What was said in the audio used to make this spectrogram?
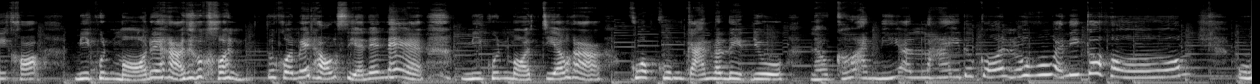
วิเคราะห์มีคุณหมอด้วยค่ะทุกคน ทุกคนไม่ท้องเสียแน่ๆ มีคุณหมอเจี๊ยบค่ะ ควบคุมการผลิตอยู่ แล้วก็อันนี้อะไรทุกคนโอ้โหอันนี้ก็หอมโอ้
